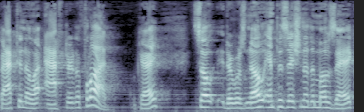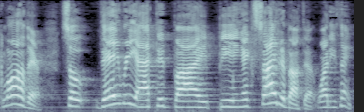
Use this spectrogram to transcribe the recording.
back to Noah after the flood. Okay? So there was no imposition of the Mosaic law there. So they reacted by being excited about that. Why do you think?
